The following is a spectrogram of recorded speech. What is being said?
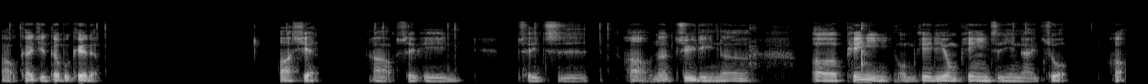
好，开启 DoubleCAD，画线。好，水平，垂直。好，那距离呢？呃，偏移我们可以利用偏移指引来做，好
